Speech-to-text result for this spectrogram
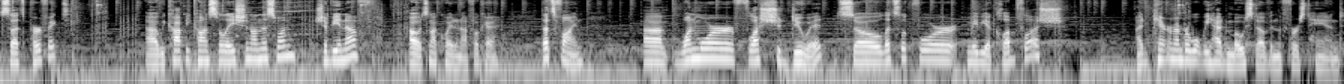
so that's perfect. Uh, we copy Constellation on this one. Should be enough. Oh, it's not quite enough. Okay. That's fine. Um, one more flush should do it. So let's look for maybe a club flush. I can't remember what we had most of in the first hand.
